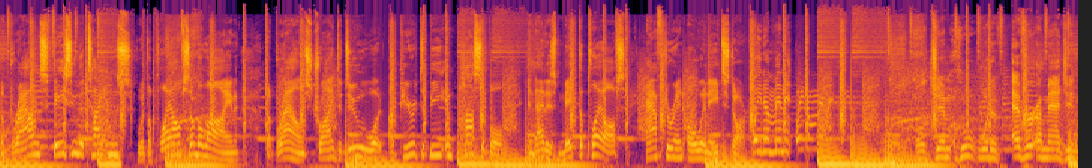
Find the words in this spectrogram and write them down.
The Browns facing the Titans with the playoffs on the line. The Browns trying to do what appeared to be impossible, and that is make the playoffs after an 0 8 start. Wait a minute, wait a Well, Jim, who would have ever imagined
